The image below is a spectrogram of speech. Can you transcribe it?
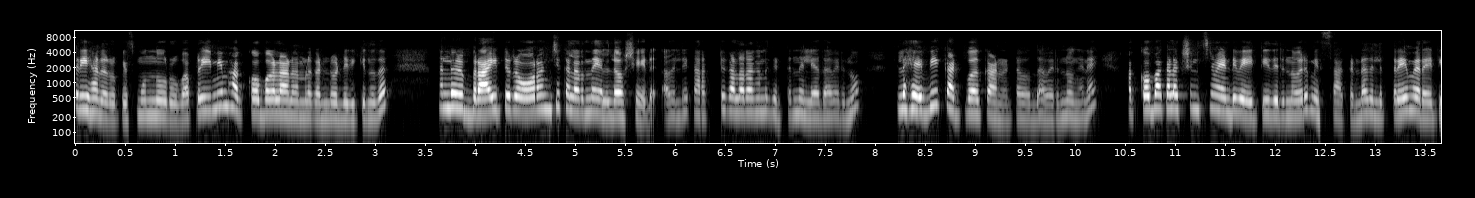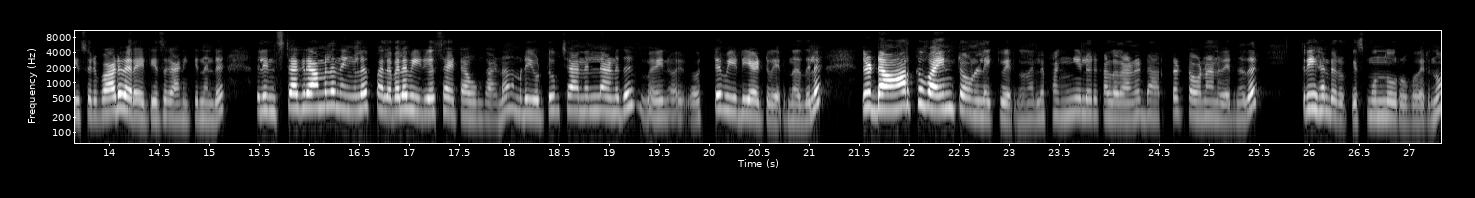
ത്രീ ഹൺഡ്രഡ് റുപ്പീസ് മുന്നൂറ് രൂപ. പ്രീമിയം ഹക്കോബകളാണ് നമ്മൾ കണ്ടുകൊണ്ടിരിക്കുന്നത്. നല്ലൊരു ബ്രൈറ്റ് ഒരു ഓറഞ്ച് കലർന്ന യെല്ലോ ഷെയ്ഡ് അതിന്റെ കറക്റ്റ് കളർ അങ്ങനെ കിട്ടുന്നില്ല. അതാ വരുന്നു. നല്ല ഹെവി കട്ട് വർക്ക് ആണ് കേട്ടോ ഇതാ വരുന്നു ഇങ്ങനെ അക്കോബ കളക്ഷൻസിന് വേണ്ടി വെയിറ്റ് ചെയ്തിരുന്നവർ മിസ്സാക്കേണ്ട അതിൽ ഇത്രയും വെറൈറ്റീസ് ഒരുപാട് വെറൈറ്റീസ് കാണിക്കുന്നുണ്ട്. അതിൽ ഇൻസ്റ്റാഗ്രാമിൽ നിങ്ങൾ പല പല വീഡിയോസ് ആയിട്ടാവും കാണുക. നമ്മുടെ യൂട്യൂബ് ചാനലിലാണിത് മെയിൻ ഒറ്റ വീഡിയോ ആയിട്ട് വരുന്നത് ഇതിൽ ഇതൊരു ഡാർക്ക് വൈൻ ടോണിലേക്ക് വരുന്നു. നല്ല ഭംഗിയുള്ളൊരു കളറാണ് ഡാർക്ക് ടോണാണ് വരുന്നത്. ത്രീ ഹൺഡ്രഡ് റുപ്പീസ് മുന്നൂറ് രൂപ വരുന്നു.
